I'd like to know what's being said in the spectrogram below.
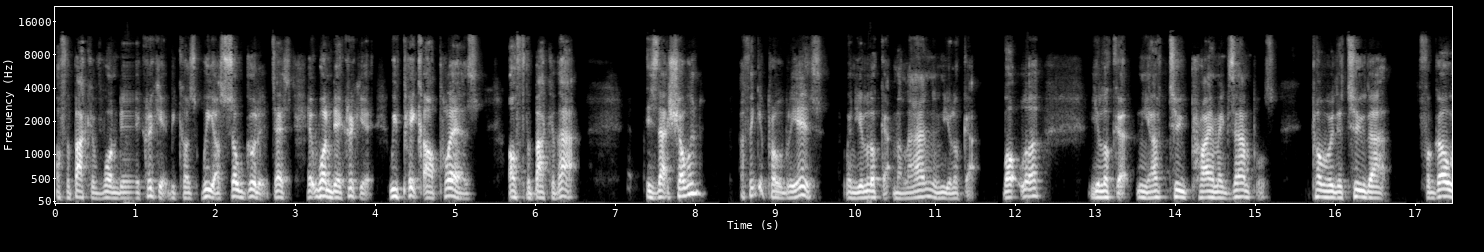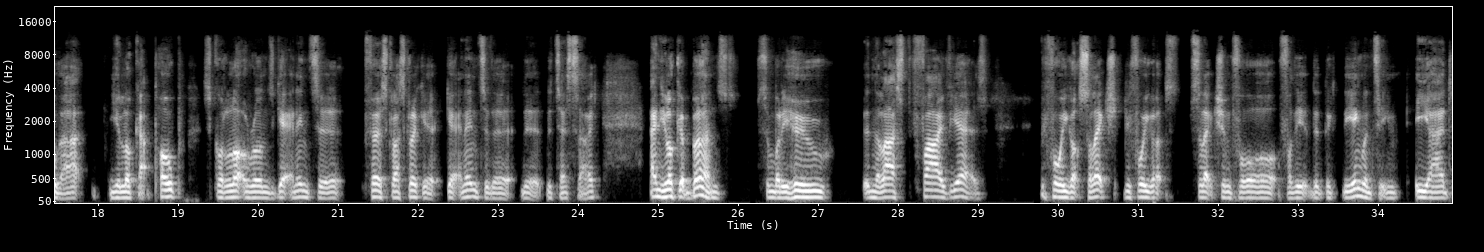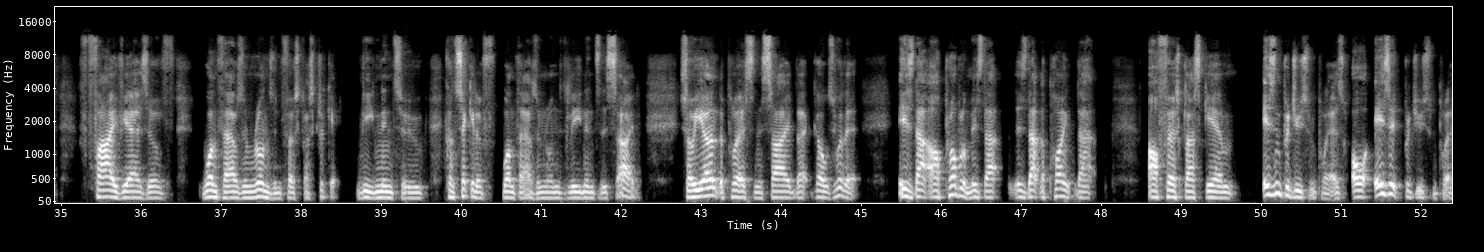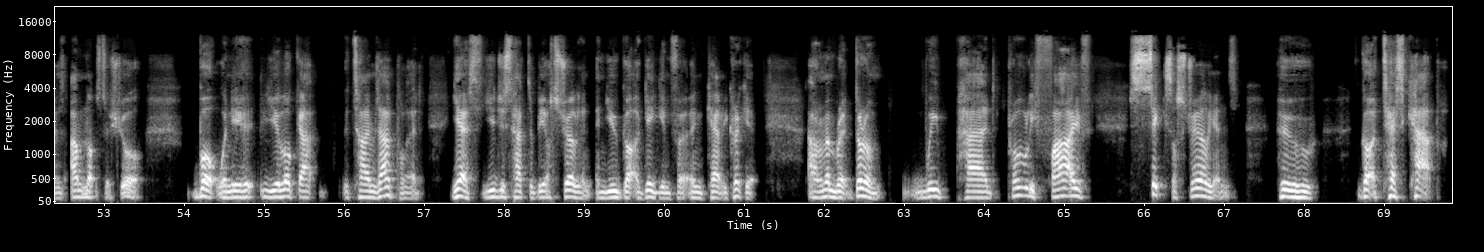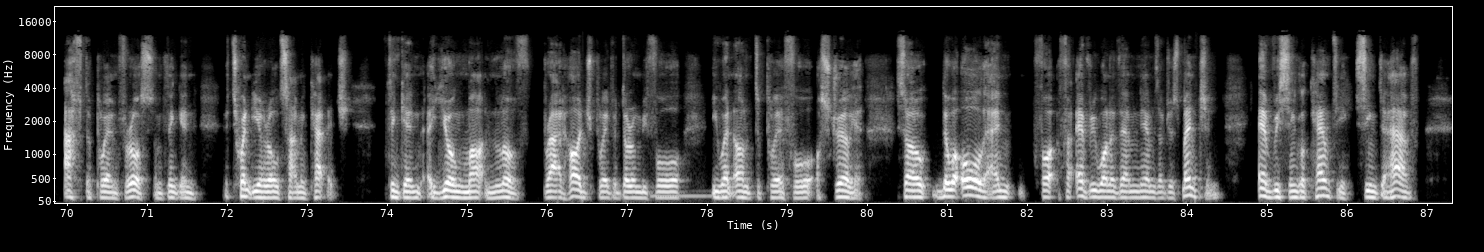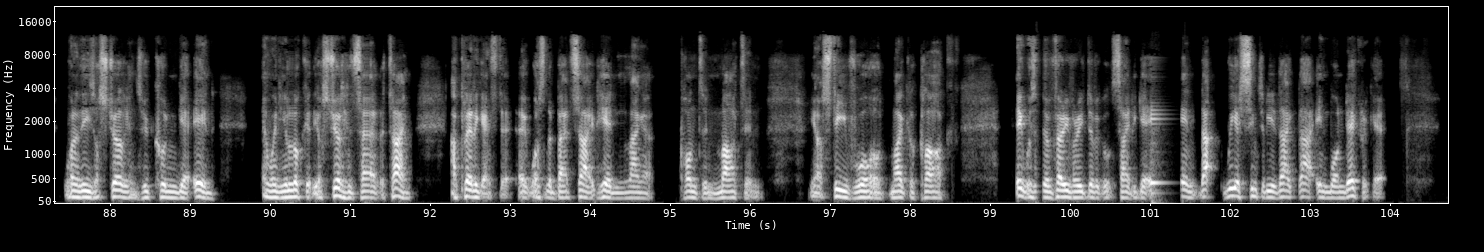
off the back of one day cricket because we are so good at Test at one day cricket. We pick our players off the back of that. Is that showing? I think it probably is. When you look at Malan and you look at Buttler, you look at you have two prime examples. Probably the two that forgo that. You look at Pope, scored a lot of runs getting into first class cricket, getting into the, the, the test side. And you look at Burns, somebody who in the last five years before he got selection before he got selection for for the the, the England team, he had five years of 1,000 runs in first class cricket, leading into consecutive 1,000 runs leading into the side. So he earned the place in the side that goes with it. Is that our problem? Is that is that the point that our first class game isn't producing players, or is it producing players? I'm not so sure. But when you you look at the times I've played, yes, you just had to be Australian and you got a gig in for in county cricket. I remember at Durham, we had probably five, six Australians who got a test cap after playing for us. I'm thinking a 20 year old Simon Katich, thinking a young Martin Love. Brad Hodge played for Durham before he went on to play for Australia. So they were all there. For, for every one of them names I've just mentioned, every single county seemed to have one of these Australians who couldn't get in. And when you look at the Australian side at the time, I played against it. It wasn't a bad side. Hayden Langer, Ponting, Martyn, you know, Steve Waugh, Michael Clarke. It was a very, very difficult side to get in. That we seem to be like that in one day cricket,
